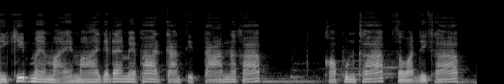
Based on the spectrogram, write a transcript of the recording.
มีคลิปใหม่ ๆ มาจะได้ไม่พลาดการติดตามนะครับ ขอบคุณครับ สวัสดีครับ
